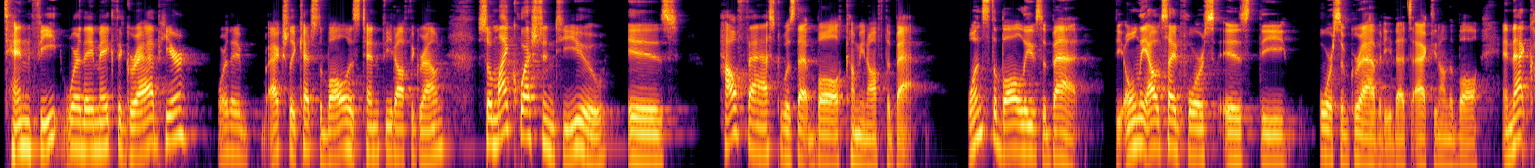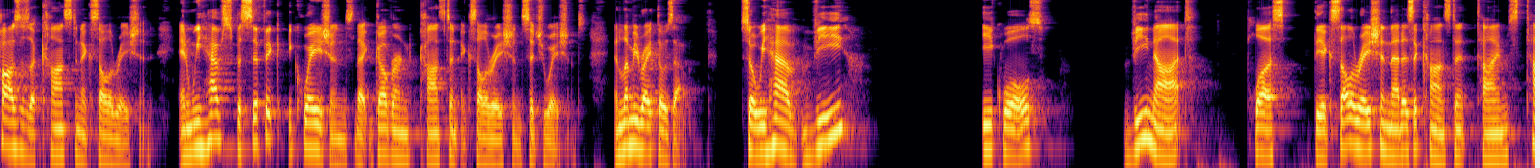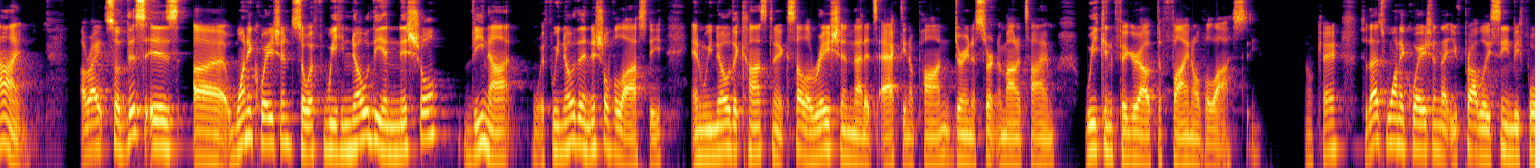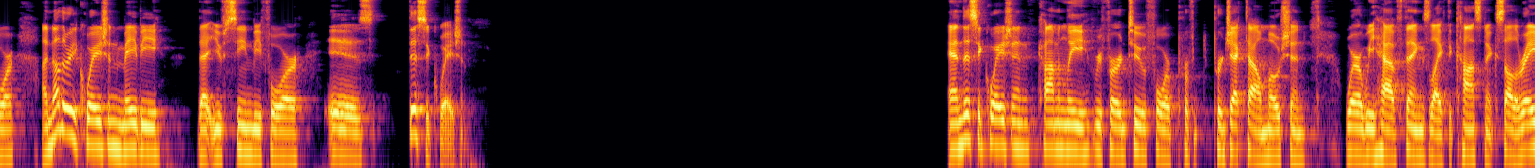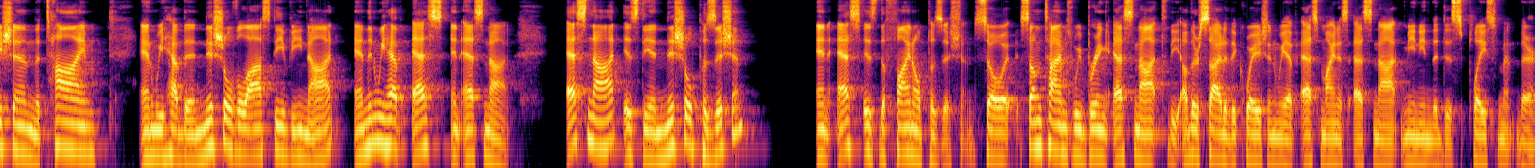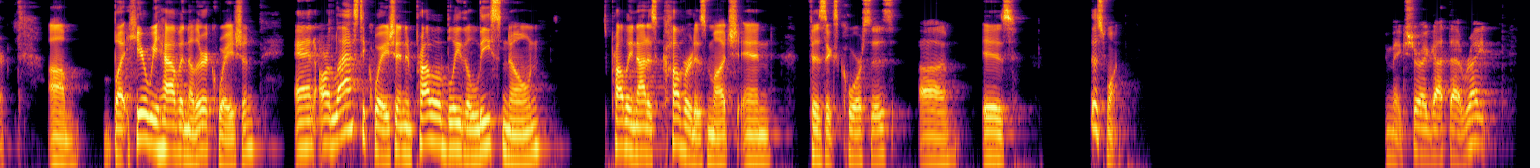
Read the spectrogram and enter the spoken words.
10 feet where they make the grab here, where they actually catch the ball is 10 feet off the ground. So my question to you is how fast was that ball coming off the bat? Once the ball leaves the bat, the only outside force is the force of gravity that's acting on the ball, and that causes a constant acceleration. And we have specific equations that govern constant acceleration situations. And let me write those out. So we have v equals v naught plus the acceleration that is a constant times time. All right, so this is uh, one equation. So if we know the initial v naught, if we know the initial velocity, and we know the constant acceleration that it's acting upon during a certain amount of time, we can figure out the final velocity. Okay, so that's one equation that you've probably seen before. Another equation, maybe that you've seen before, is this equation. And this equation, commonly referred to for projectile motion, where we have things like the constant acceleration, the time, and we have the initial velocity v naught, and then we have s and s naught. S naught is the initial position, and S is the final position. So sometimes we bring S naught to the other side of the equation. We have S minus S naught, meaning the displacement there. Um, but here we have another equation. And our last equation, and probably the least known, it's probably not as covered as much in physics courses, uh, is this one. Make sure I got that right.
